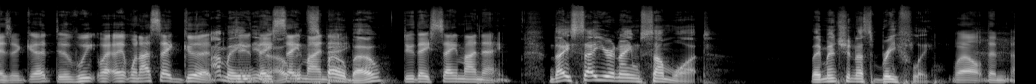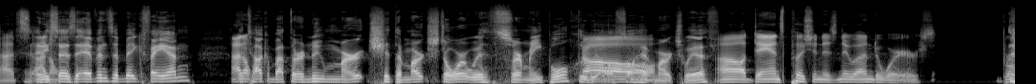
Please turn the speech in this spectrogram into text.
is it good? Do we? When I say good, I mean, do they know, say my name? Do they say my name? They say your name somewhat. They mention us briefly. Well, then I, And I he don't- says Evan's a big fan. I They don't- talk about their new merch at the merch store with Sir Meeple, who we also Oh. have merch with. Oh, Dan's pushing his new underwears, bro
